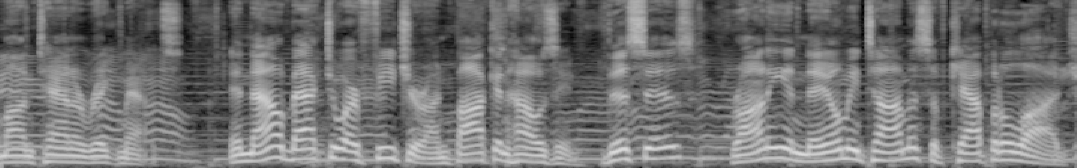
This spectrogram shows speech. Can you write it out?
Montana Rig Mats. And now back to our feature on Bakken housing. This is Ronnie and Naomi Thomas of Capital Lodge.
